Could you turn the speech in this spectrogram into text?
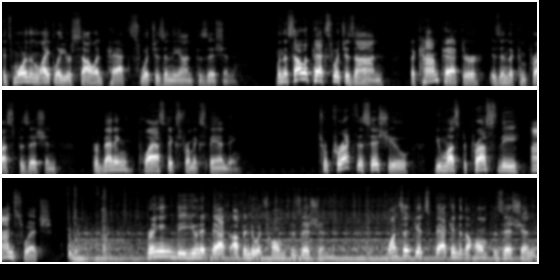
it's more than likely your solid pack switch is in the on position. When the solid pack switch is on, the compactor is in the compressed position, preventing plastics from expanding. To correct this issue, you must depress the on switch, bringing the unit back up into its home position. Once it gets back into the home position,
